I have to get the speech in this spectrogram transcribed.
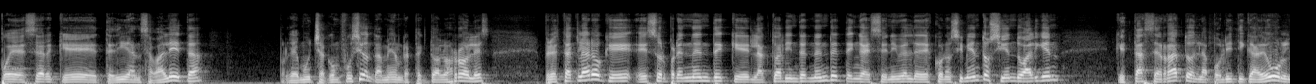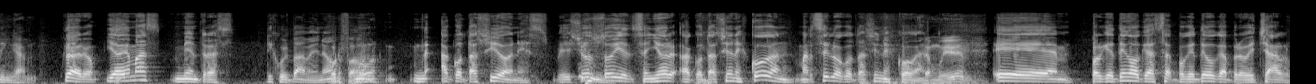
puede ser que te digan Zabaleta, porque hay mucha confusión también respecto a los roles, pero está claro que es sorprendente que el actual intendente tenga ese nivel de desconocimiento siendo alguien que está hace rato en la política de Burlingame. Claro, y además, mientras Disculpame, ¿no? Por favor. acotaciones. Eh, yo mm. soy el señor Acotaciones Cogan, Marcelo Acotaciones Cogan. Está muy bien. Eh, porque tengo que hacer, porque tengo que aprovechar.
